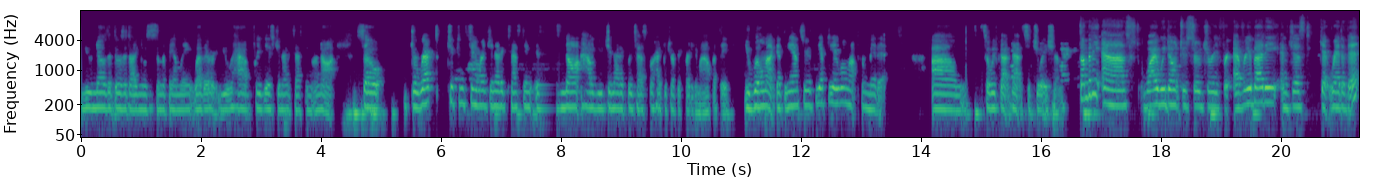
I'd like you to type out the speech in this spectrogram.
you know that there's a diagnosis in the family, whether you have previous genetic testing or not. So, direct to consumer genetic testing is not how you genetically test for hypertrophic cardiomyopathy. You will not get the answers, the FDA will not permit it. Um, so, we've got that situation. Somebody asked why we don't do surgery for everybody and just get rid of it.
